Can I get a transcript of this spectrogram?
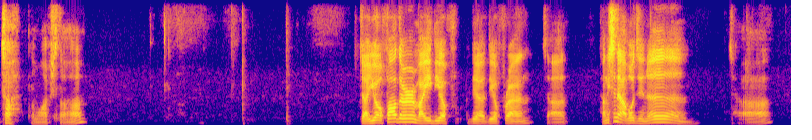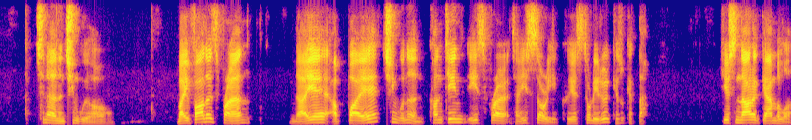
자, 넘어갑시다. 자, your father, my dear, dear, dear friend. 자, 당신의 아버지는, 자, 친하는 친구요. My father's friend, 나의 아빠의 친구는 continued his, his story, 그의 스토리를 계속했다. He's not a gambler.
